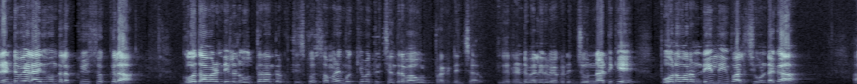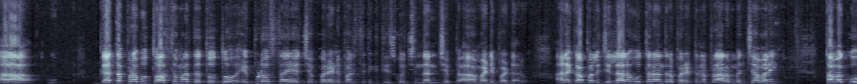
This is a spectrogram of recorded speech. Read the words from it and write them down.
రెండు వేల ఐదు వందల క్యూసెక్కుల గోదావరి నీళ్ళను ఉత్తరాంధ్రకు తీసుకొస్తామని ముఖ్యమంత్రి చంద్రబాబు ప్రకటించారు. ఇక రెండు వేల ఇరవై ఒకటి జూన్ నాటికే పోలవరం నీళ్ళు ఇవ్వాల్సి ఉండగా గత ప్రభుత్వ అసమర్థతతో ఎప్పుడొస్తాయో చెప్పలేని పరిస్థితికి తీసుకొచ్చిందని చెప్పి మండిపడ్డారు. అనకాపల్లి జిల్లాలో ఉత్తరాంధ్ర పర్యటన ప్రారంభించామని తమకు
